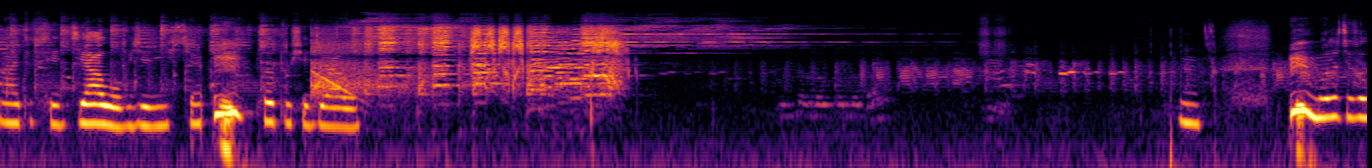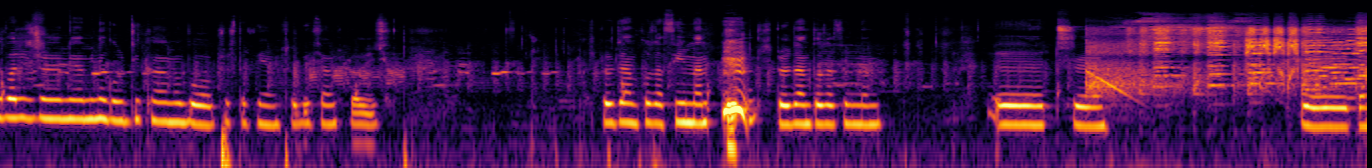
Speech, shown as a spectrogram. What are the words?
Ale co tu się działo, widzieliście? Co tu się działo? Mm. Możecie zauważyć, że miałam innego ludzika, no bo przestawiłem sobie, chciałam sprawdzić. Sprawdzałam poza filmem, sprawdzałam poza filmem, yy, czy, czy tam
